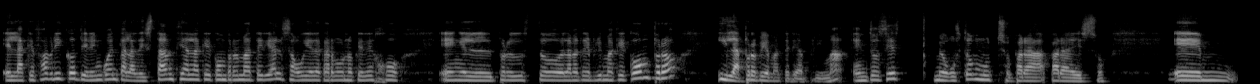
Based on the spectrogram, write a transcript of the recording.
en la que fabrico, tiene en cuenta la distancia en la que compro el material, esa huella de carbono que dejo en el producto, la materia prima que compro y la propia materia prima. Entonces, me gustó mucho para, eso. Em,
